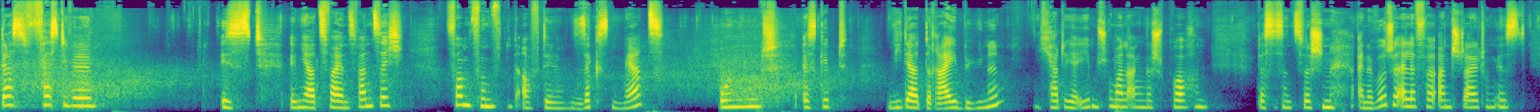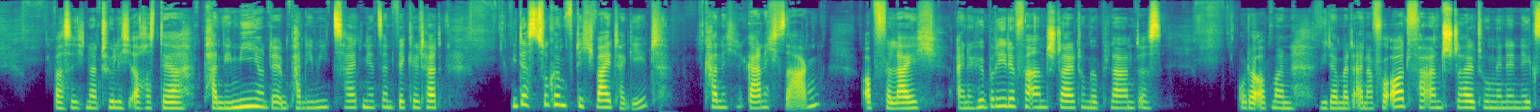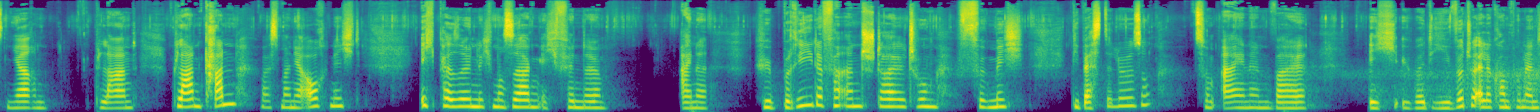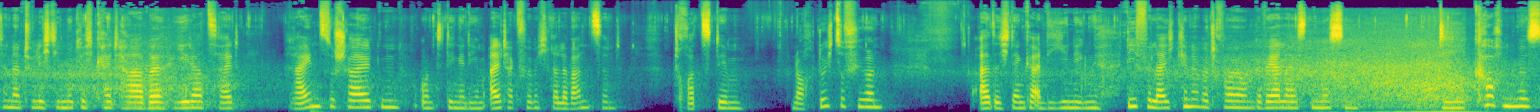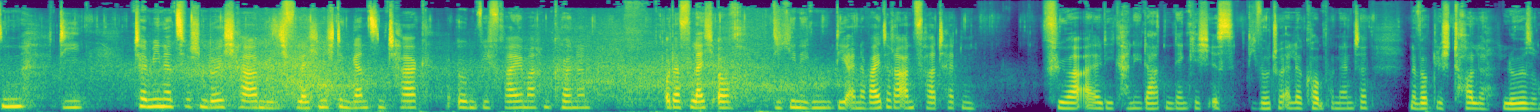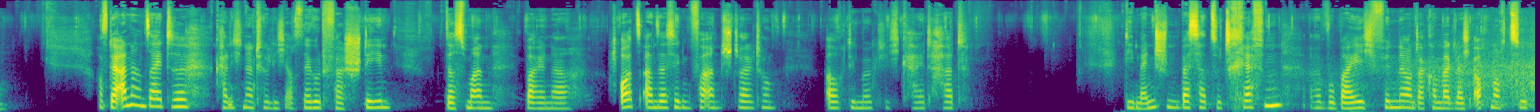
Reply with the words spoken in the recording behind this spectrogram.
Das Festival ist im Jahr 22 vom 5. auf den 6. März und es gibt wieder drei Bühnen. Ich hatte ja eben schon mal angesprochen, dass es inzwischen eine virtuelle Veranstaltung ist, was sich natürlich auch aus der Pandemie und den Pandemiezeiten jetzt entwickelt hat. Wie das zukünftig weitergeht, kann ich gar nicht sagen. Ob vielleicht eine hybride Veranstaltung geplant ist oder ob man wieder mit einer Vorortveranstaltung in den nächsten Jahren plant. Planen kann, weiß man ja auch nicht. Ich persönlich muss sagen, ich finde eine hybride Veranstaltung für mich die beste Lösung. Zum einen, weil ich über die virtuelle Komponente natürlich die Möglichkeit habe, jederzeit reinzuschalten und Dinge, die im Alltag für mich relevant sind, trotzdem noch durchzuführen. Also ich denke an diejenigen, die vielleicht Kinderbetreuung gewährleisten müssen, die kochen müssen, die Termine zwischendurch haben, die sich vielleicht nicht den ganzen Tag irgendwie frei machen können. Oder vielleicht auch diejenigen, die eine weitere Anfahrt hätten. Für all die Kandidaten, denke ich, ist die virtuelle Komponente eine wirklich tolle Lösung. Auf der anderen Seite kann ich natürlich auch sehr gut verstehen, dass man bei einer ortsansässigen Veranstaltung auch die Möglichkeit hat, die Menschen besser zu treffen. Äh, wobei ich finde, und da kommen wir gleich auch noch zu,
